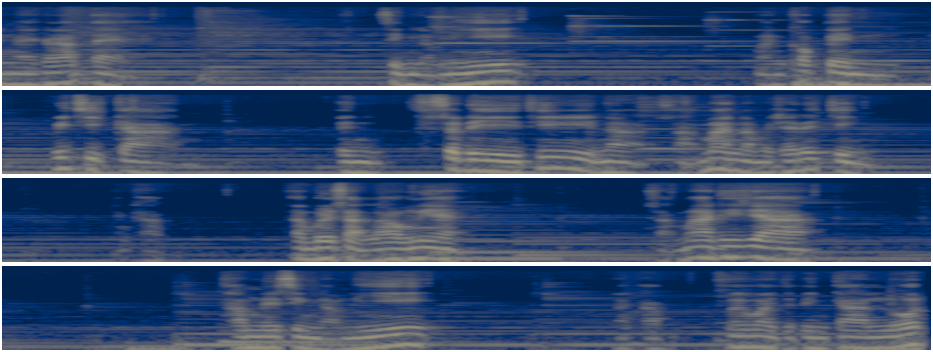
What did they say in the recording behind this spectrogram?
ยังไงก็แล้วแต่ สิ่งเหล่านี้ มันก็เป็นวิธีการเป็นทฤษฎีที่น่าสามารถนำไปใช้ได้จริงนะครับทางบริษัทเราเนี่ยสามารถที่จะทำในสิ่งเหล่านี้นะครับไม่ว่าจะเป็นการลด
